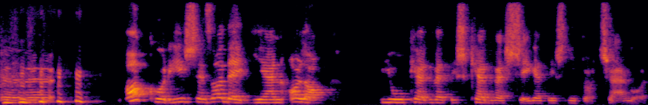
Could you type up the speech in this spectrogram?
akkor is ez ad egy ilyen alap jókedvet és kedvességet és nyitottságot.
